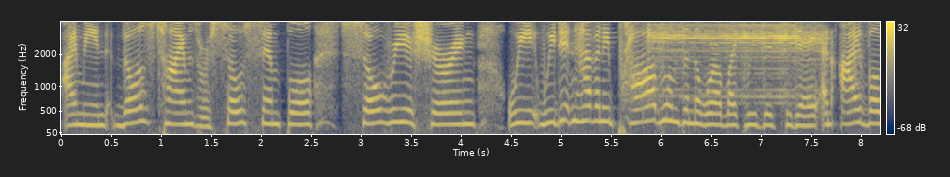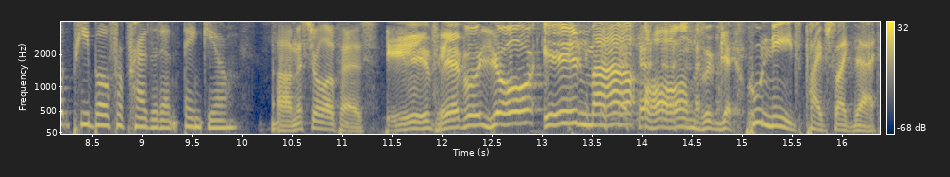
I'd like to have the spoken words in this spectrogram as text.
I mean, those times were so simple, so reassuring. We we didn't have any problems in the world like we did today. And I vote Peabo for president. Thank you. Uh, Mr. Lopez. If ever you're in my arms again. Who needs pipes like that?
